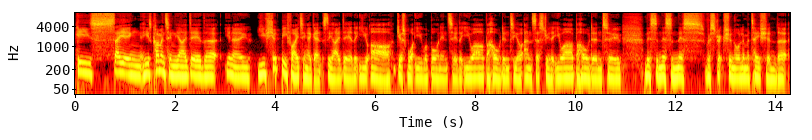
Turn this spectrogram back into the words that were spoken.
He's saying, he's commenting the idea that, you know, you should be fighting against the idea that you are just what you were born into, that you are beholden to your ancestry, that you are beholden to this and this and this restriction or limitation that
